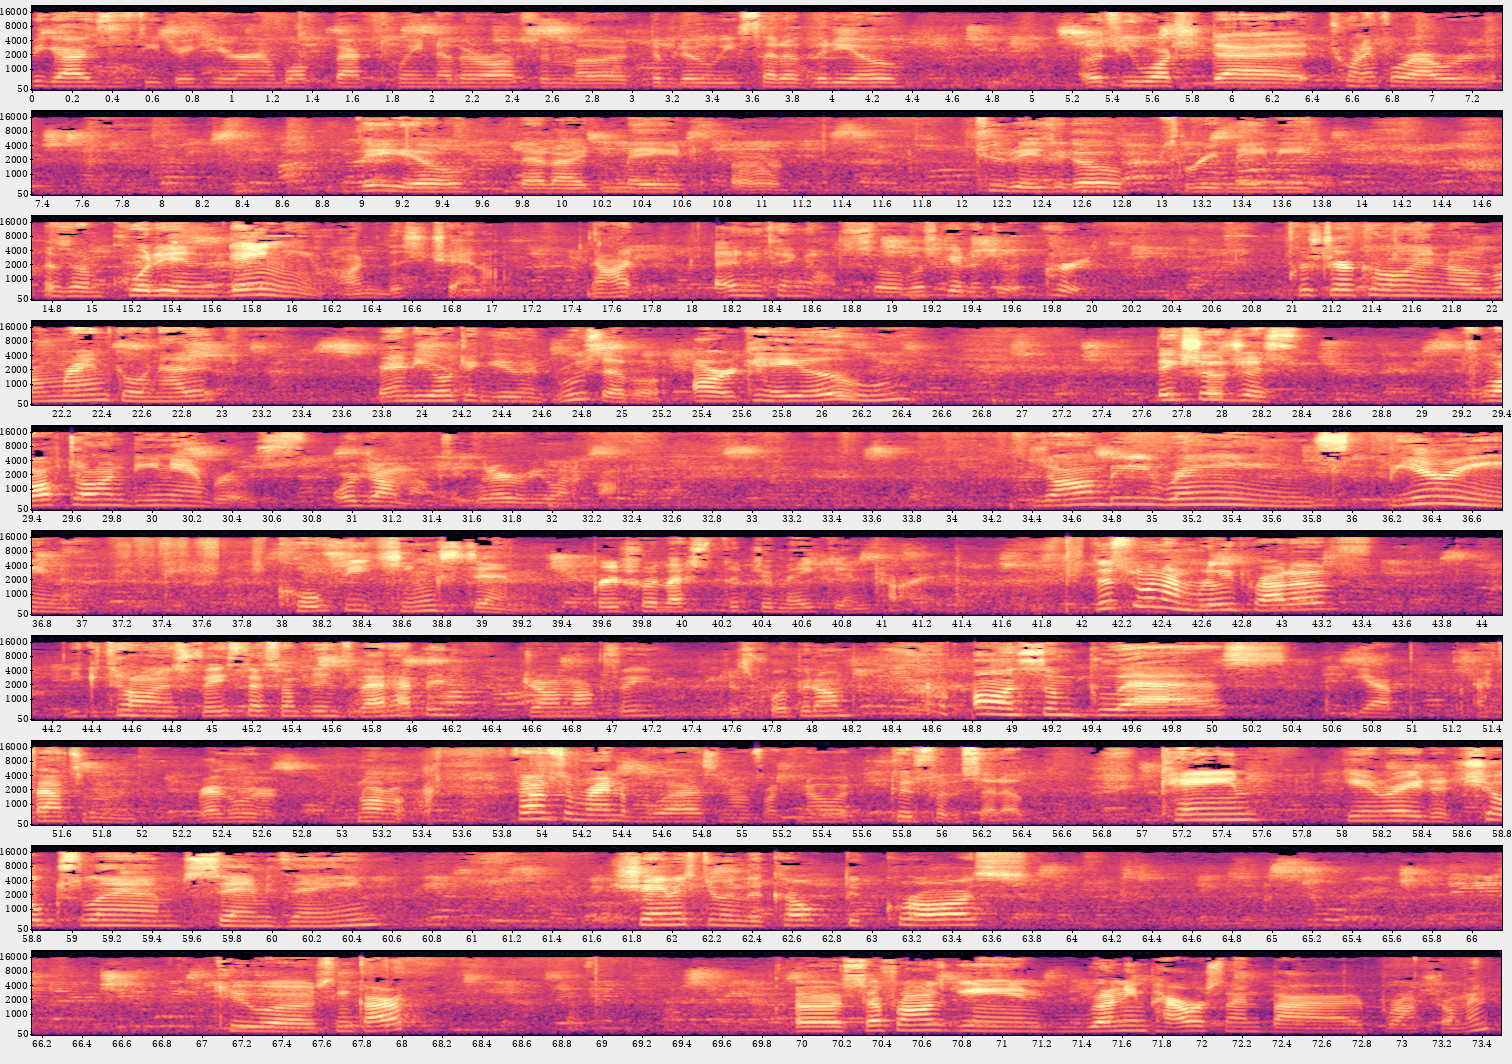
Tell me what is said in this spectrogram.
Hey guys, it's DJ here, and welcome back to another awesome uh, WWE setup video. Uh, if you watched that 24 hour video that I made uh, two days ago, three maybe, as I'm quitting gaming on this channel, not anything else. So let's get into it. Hurry. Chris Jericho and uh, Roman Reigns going at it. Randy Orton giving Rusev RKO. Big Show just flopped on Dean Ambrose or Jon Moxley, whatever you want to call him. Zombie Reigns spearing Kofi Kingston. Pretty sure that's the Jamaican time. This one I'm really proud of. You can tell on his face that something's bad happened. Jon Moxley just flipping him on On some glass. Yeah, I found some regular, normal. Found some random glass, and I was like, you know what? Good for the setup. Kane Getting ready to choke slam Sami Zayn. Sheamus doing the Celtic Cross to uh, Sin Cara. Uh, Seth Rollins getting running power slam by Braun Strowman.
